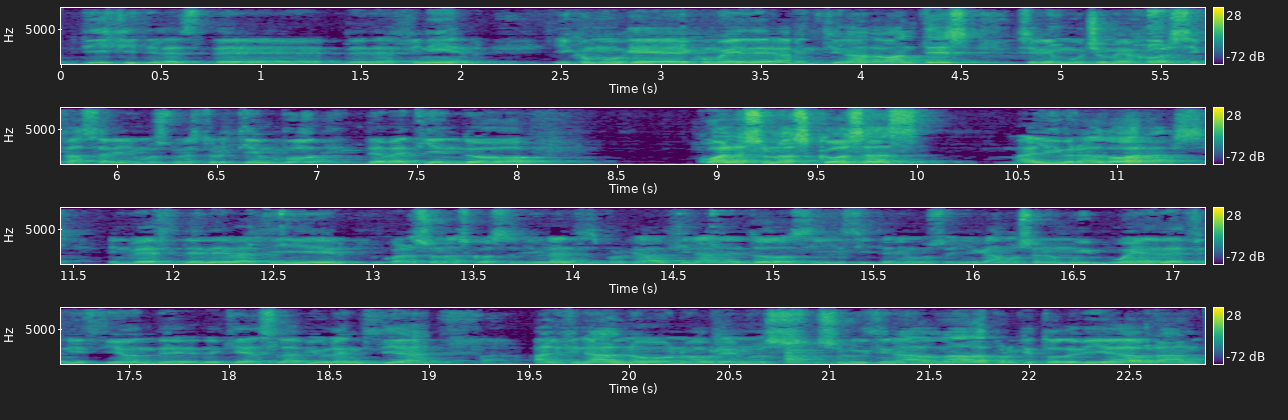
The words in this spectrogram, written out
difíciles de, de, definir. Y como, que, como he mencionado antes, sería mucho mejor si pasaríamos nuestro tiempo debatiendo cuáles son las cosas liberadoras en vez de debatir cuáles son las cosas violentas, porque al final de todo, si, si tenemos, llegamos a una muy buena definición de, de qué es la violencia, al final no, no, habremos solucionado nada, porque todavía habrán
